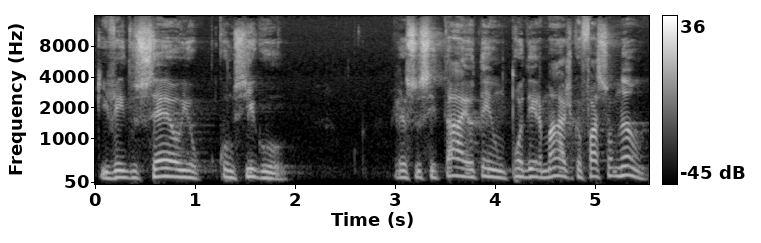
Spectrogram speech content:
que vem do céu e eu consigo ressuscitar, eu tenho um poder mágico, eu faço. Não.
